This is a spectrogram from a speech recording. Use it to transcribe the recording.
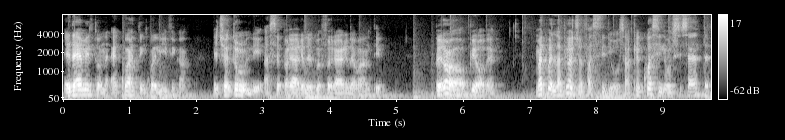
ed Hamilton è quarto in qualifica e c'è Trulli a separare le due Ferrari davanti. Però piove, ma è quella pioggia fastidiosa che quasi non si sente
